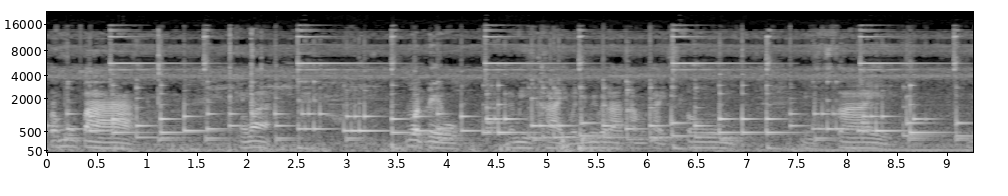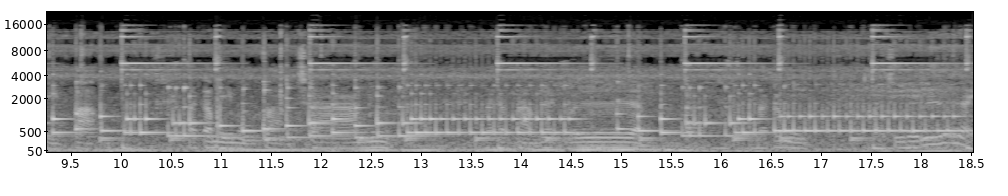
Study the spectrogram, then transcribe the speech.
เต้าหู้ปลาเพราะว่ารวดเร็วแล้วมีไข่วันนี้มีเวลา มีหมูปางช้างนะครับตามด้วยเลื่อนแล้วก็มีผักชีเรื่อย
